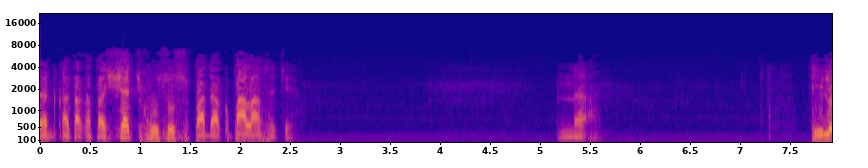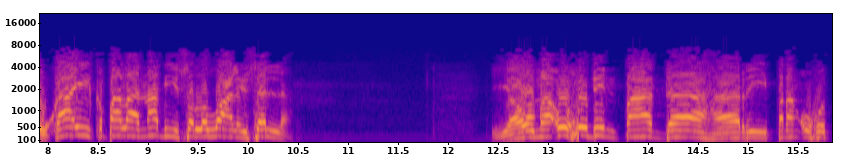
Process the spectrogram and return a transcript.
Dan kata-kata syaj khusus pada kepala saja. Nah. Dilukai kepala Nabi Shallallahu Alaihi Wasallam. Yauma Uhudin pada hari perang Uhud.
